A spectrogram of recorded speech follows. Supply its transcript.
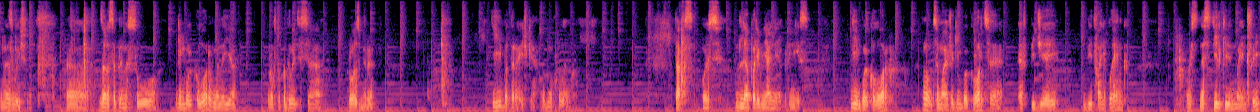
незвично. Е, Зараз я принесу Game Boy Color, в мене є. Просто подивитися розміри. І батареєчки. Одну хвилинку. Так, ось для порівняння я приніс Game Boy Color. Ну, це майже Game Boy Color, це FPGA від Funny Playing. Ось настільки він менший.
